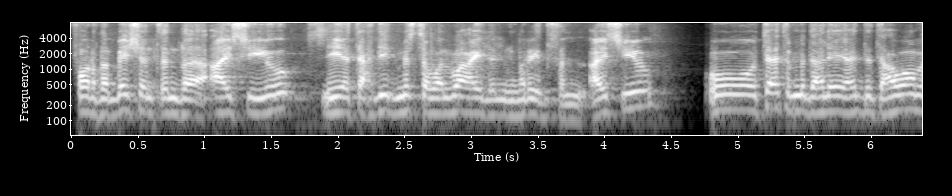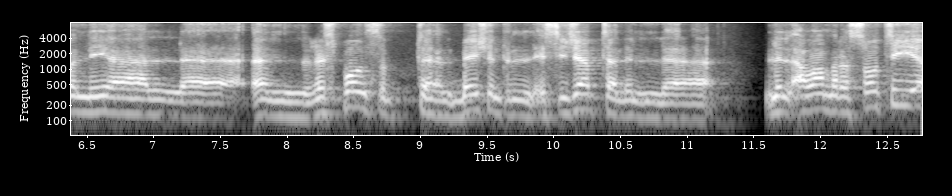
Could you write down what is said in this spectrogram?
for the patient in the ICU هي تحديد مستوى الوعي للمريض في الاي سي يو وتعتمد عليه عدة عوامل اللي هي ال response بتاع ال patient الاستجابة للأوامر الصوتية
